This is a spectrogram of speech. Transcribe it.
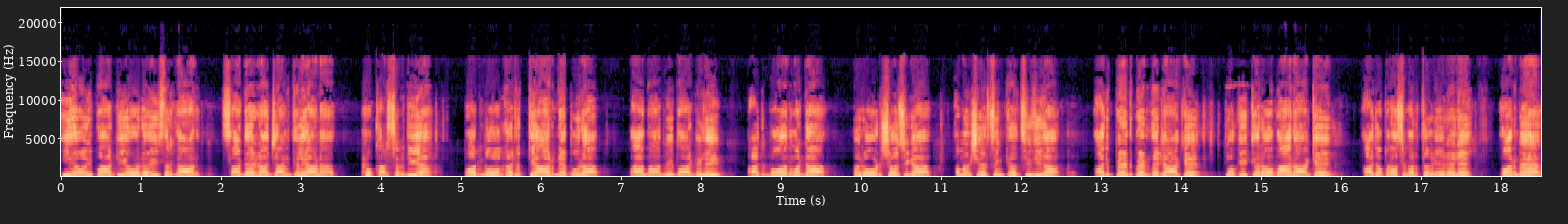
ਇਹ ਉਹੀ ਪਾਰਟੀ ਹੋ ਰਹੀ ਸਰਕਾਰ ਸਾਡਾ ਜਿਹੜਾ ਜਨ ਕਲਿਆਣ ਆ, ਉਹ ਕਰ ਸਕਦੀ ਆ। ਔਰ ਲੋਕ ਅੱਜ ਤਿਆਰ ਨੇ ਪੂਰਾ ਆਮ ਆਦਮੀ ਪਾਰਟੀ ਲਈ। ਅੱਜ ਬਹੁਤ ਵੱਡਾ ਰੋਡ ਸ਼ੋਅ ਸੀਗਾ ਅਮਨ ਸ਼ੇਰ ਸਿੰਘ ਕਲਸੀ ਜੀ ਦਾ। ਅੱਜ ਪਿੰਡ ਪਿੰਡ ਤੇ ਜਾ ਕੇ ਲੋਕੀ ਘਰੋਂ ਬਾਹਰ ਆ ਕੇ ਅੱਜ ਆਪਣਾ ਸਮਰਥਨ ਦੇ ਰਹੇ ਨੇ। ਔਰ ਮੈਂ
